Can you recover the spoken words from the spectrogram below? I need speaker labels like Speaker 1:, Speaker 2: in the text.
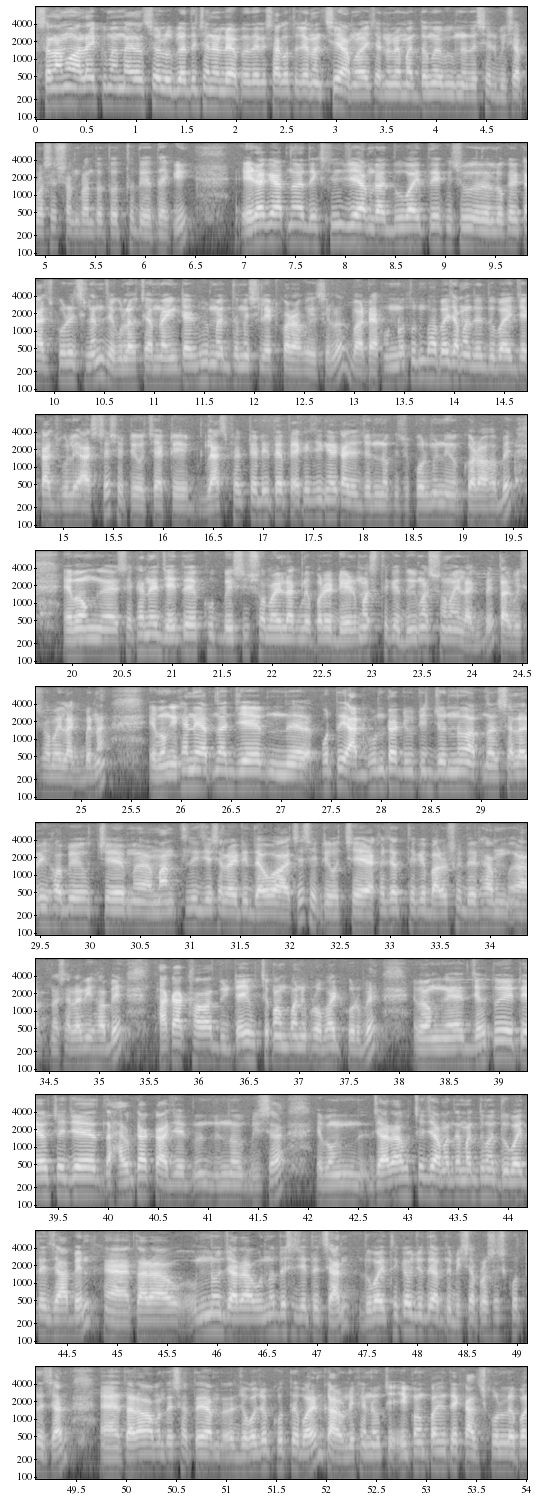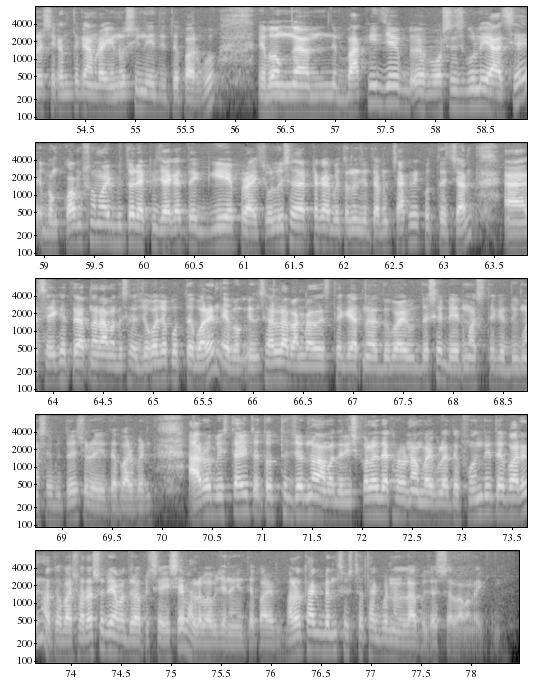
Speaker 1: আসসালামু আলাইকুম, আমি আদাসল উগলাদি চ্যানেলে আপনাদেরকে স্বাগত জানাচ্ছি। আমরা এই চ্যানেলের মাধ্যমে বিভিন্ন দেশের ভিসা প্রসেস সংক্রান্ত তথ্য দিয়ে থাকি। এর আগে আপনারা দেখছেন যে আমরা দুবাইতে কিছু লোকের কাজ করেছিলাম, যেগুলো হচ্ছে আমরা ইন্টারভিউর মাধ্যমে সিলেক্ট করা হয়েছিল। বাট এখন নতুনভাবে যে আমাদের দুবাই যে কাজগুলি আসছে, সেটি হচ্ছে একটি গ্লাস ফ্যাক্টরিতে প্যাকেজিংয়ের কাজের জন্য কিছু কর্মী নিয়োগ করা হবে। এবং সেখানে যেতে খুব বেশি সময় লাগলে পরে দেড় মাস থেকে দুই মাস সময় লাগবে, তার বেশি সময় লাগবে না। এবং এখানে আপনার যে প্রতি আট ঘণ্টা ডিউটির জন্য আপনার স্যালারি হবে হচ্ছে মান্থলি যে স্যালারিটি দেওয়া আছে, সেটি হচ্ছে এক হাজার থেকে বারোশো দেড়হাম আপনার স্যালারি হবে। থাকা খাওয়া দুইটাই হচ্ছে কোম্পানি প্রোভাইড করবে। এবং যেহেতু এটা হচ্ছে যে হালকা কাজের জন্য ভিসা এবং যারা হচ্ছে যে আমাদের মাধ্যমে দুবাইতে যাবেন তারা অন্য যারা অন্য দেশে যেতে চান, দুবাই থেকেও যদি আপনি ভিসা প্রসেস করতে চান তারাও আমাদের সাথে যোগাযোগ করতে পারেন। কারণ এখানে হচ্ছে এই কোম্পানিতে কাজ করলে পরে সেখান থেকে আমরা এনওসি নিয়ে দিতে পারব। এবং বাকি যে প্রসেসগুলি আছে, এবং কম সময়ের ভিতরে একটি জায়গাতে গিয়ে প্রায় চল্লিশ হাজার টাকার বেতনে যদি আপনি চাকরি করতে চান সেই ক্ষেত্রে আপনারা আমাদের সাথে যোগাযোগ করতে পারেন এবং ইনশাল্লাহ বাংলাদেশ থেকে আপনারা দুবাইয়ের উদ্দেশ্যে দেড় মাস থেকে দুই মাসের ভিতরে চলে যেতে পারবেন। আরও বিস্তারিত তথ্যের জন্য আমাদের স্কলে দেখানো নাম্বারগুলোতে ফোন দিতে পারেন অথবা সরাসরি আমাদের অফিসে এসে ভালোভাবে জেনে নিতে পারেন। ভালো থাকবেন, সুস্থ থাকবেন, আল্লাহ হাফিজ, আসসালামু আলাইকুম।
